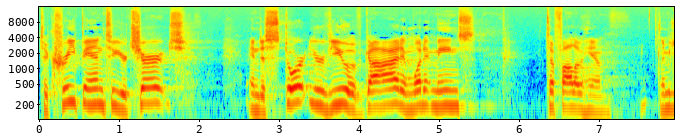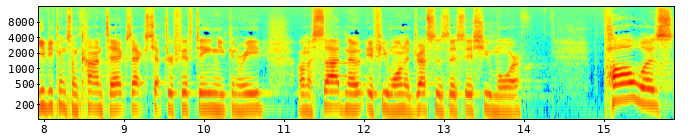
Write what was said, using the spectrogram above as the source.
to creep into your church and distort your view of God and what it means to follow Him. Let me give you some context. Acts chapter 15, you can read on a side note if you want, addresses this issue more. Paul was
